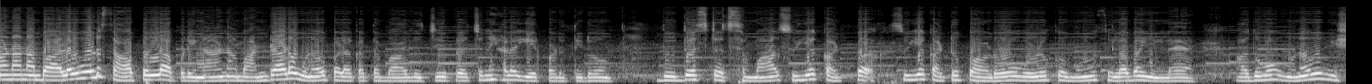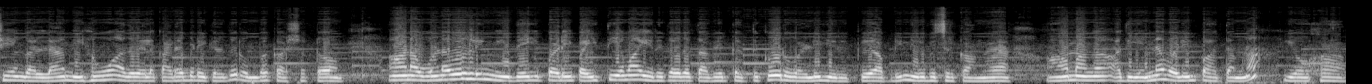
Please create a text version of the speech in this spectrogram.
ஆனா நம்ம அளவோடு சாப்பிடல அப்படின்னா நம்ம அன்றாட உணவு பழக்கத்தை பாதிச்சு பிரச்சனைகளை ஏற்படுத்திடும். துரதிருஷ்டமா சுய கட்ப சுய கட்டுப்பாடோ ஒழுக்கமும் சுலபம் இல்லை. அதுவும் உணவு விஷயங்கள்ல மிகவும் அதில் கடைபிடிக்கிறது ரொம்ப கஷ்டம். ஆனால் உணவுகளின் மீது இப்படி பைத்தியமாக இருக்கிறத தவிர்க்கிறதுக்கு ஒரு வழி இருக்குது அப்படின்னு நிரூபிச்சிருக்காங்க. ஆமாங்க அது என்ன வழின்னு பார்த்தோம்னா யோகா.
